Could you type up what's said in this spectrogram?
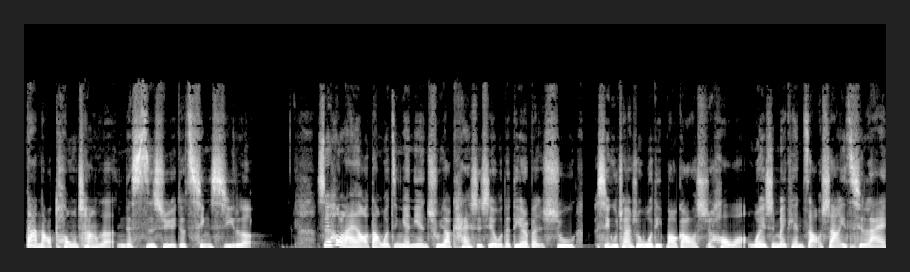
大脑通畅了，你的思绪也就清晰了。所以后来哦，当我今年年初要开始写我的第二本书《戏骨传说卧底报告》的时候哦，我也是每天早上一起来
